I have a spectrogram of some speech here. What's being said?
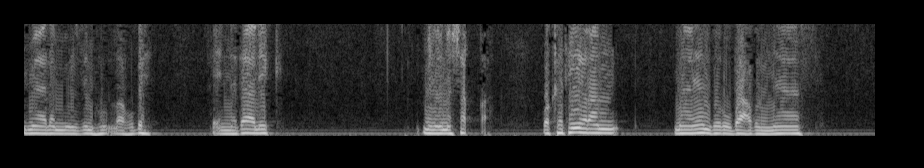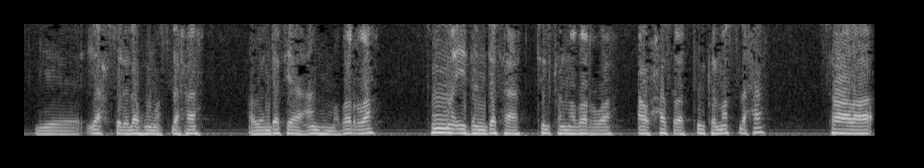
بما لم يلزمه الله به فإن ذلك من المشقة. وكثيرا ما ينذر بعض الناس ليحصل له مصلحة أو يندفع عنه مضرة ثم إذا اندفعت تلك المضرة أو حصلت تلك المصلحة صار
